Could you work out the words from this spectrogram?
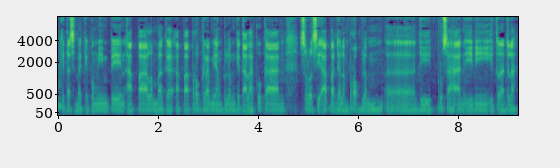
Kita sebagai pemimpin apa lembaga apa program yang belum kita lakukan, solusi apa dalam problem eh, di perusahaan ini itu adalah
